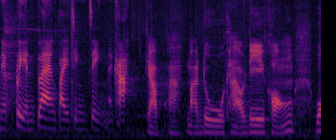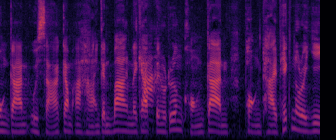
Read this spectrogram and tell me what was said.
เนี่ยเปลี่ยนแปลงไปจริง ๆ นะคะ ครับอะมาดูข่าวดีของวงการอุตสาหกรรมอาหารกันบ้างนะครับ ค่ะเป็นเรื่องของการผ่องถ่ายเทคโนโลยี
